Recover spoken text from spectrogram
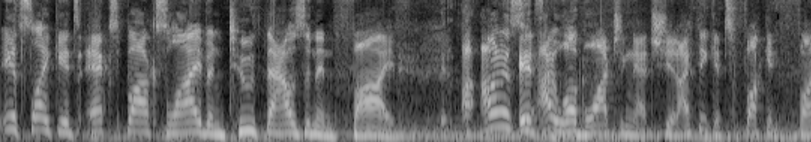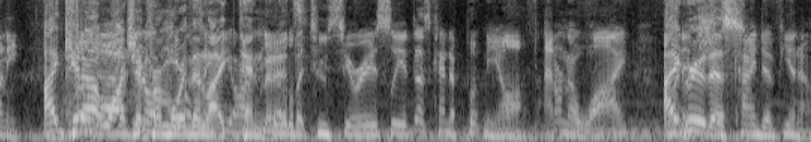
It's like it's Xbox Live in 2005. Uh, honestly, I love watching that shit. I think it's fucking funny. I cannot But, uh, watch it know, for more than, like, 10 minutes. A little bit too seriously. It does kind of put me off. I don't know why. I agree it's with just this. Kind of, you know,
